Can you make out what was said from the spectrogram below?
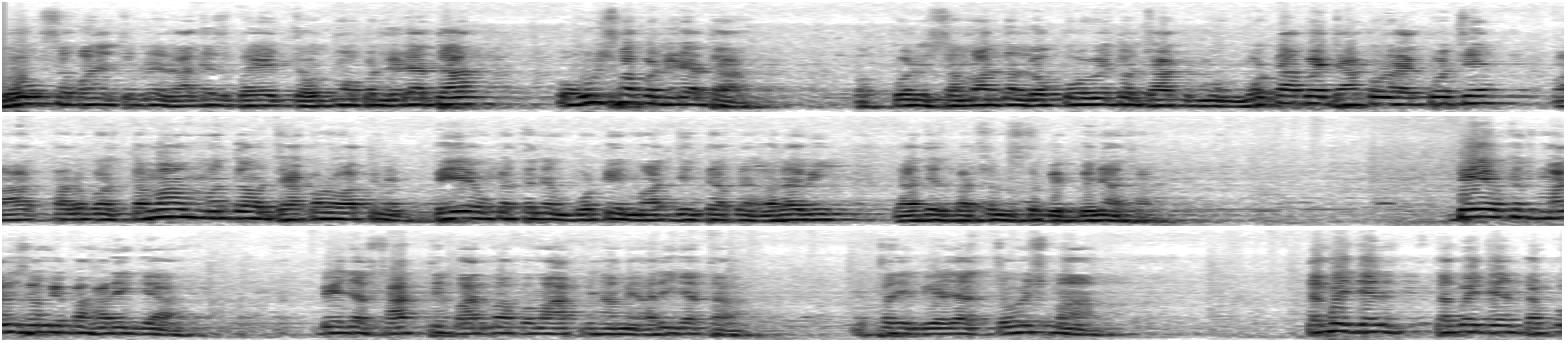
લોકસભાની ચૂંટણી રાજેશભાઈ ચૌદમાં પણ લડ્યા હતા, ઓગણીસમાં પણ લડ્યા હતા. કોળી સમાજના લોકોએ તો મોટાભાઈ ઝાકડો આપ્યો છે. આ તાલુકાના તમામ મતદારો ઝાકડો આપીને બે વખત મોટી માર્જિનથી આપણે હરાવી રાજેશભાઈ સંસદસભ્ય બન્યા હતા. બે વખત મારી સામે પણ હારી ગયા. બે હજાર સાતથી બારમાં પણ આપની સામે હારી ગયા હતા. ફરી બે હજાર ચોવીસમાં તમે જેને તમે જેને ધક્કો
